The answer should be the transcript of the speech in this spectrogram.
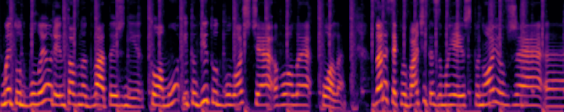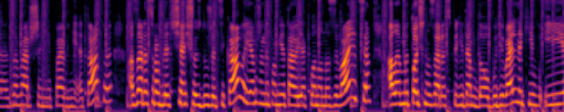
ми тут були орієнтовно два тижні тому, і тоді тут було ще голе поле. Зараз, як ви бачите, за моєю спиною вже е, завершені певні етапи. А зараз роблять ще щось дуже цікаве. Я вже не пам'ятаю, як воно називається, але ми точно зараз підійдемо до будівельників і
